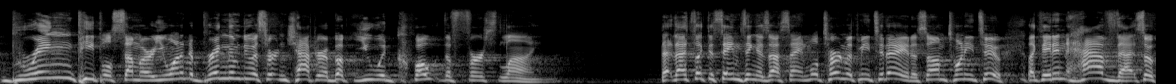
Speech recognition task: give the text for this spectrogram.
bring people somewhere, you wanted to bring them to a certain chapter or book, you would quote the first line. That, that's like the same thing as us saying, well, turn with me today to Psalm 22. Like they didn't have that. So,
